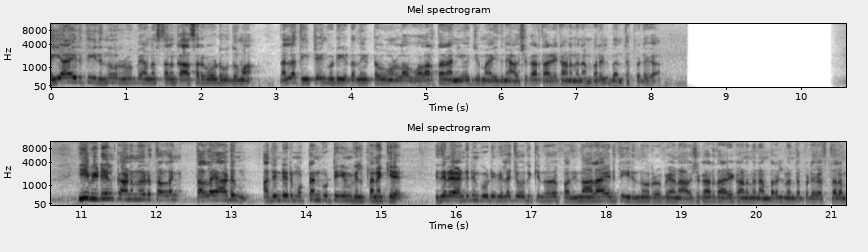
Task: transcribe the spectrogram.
അയ്യായിരത്തി ഇരുന്നൂറ് രൂപയാണ് സ്ഥലം കാസർഗോഡ് ഉദുമ. നല്ല തീറ്റയും കൂടി ഇടനീട്ടവുമുള്ള വളർത്താൻ അനുയോജ്യമായി ഇതിനെ ആവശ്യക്കാർ താഴെ കാണുന്ന നമ്പറിൽ ബന്ധപ്പെടുക. ഈ വീഡിയോയിൽ കാണുന്ന ഒരു തള്ള തള്ളയാടും അതിന്റെ ഒരു മുട്ടൻകുട്ടിയും വിൽപ്പനയ്ക്ക് ഇതിന് രണ്ടിനും കൂടി വില ചോദിക്കുന്നത് പതിനാലായിരത്തി ഇരുന്നൂറ് രൂപയാണ്. ആവശ്യക്കാർ താഴെ കാണുന്ന നമ്പറിൽ ബന്ധപ്പെടുക. സ്ഥലം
